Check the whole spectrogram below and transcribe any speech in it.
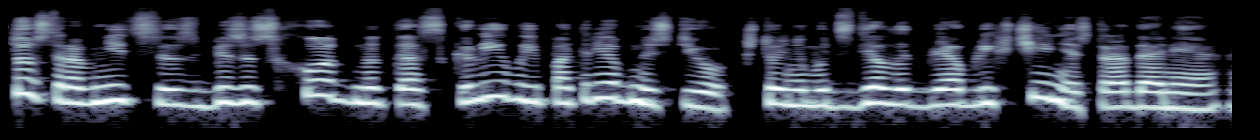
Что сравнится с безысходно тоскливой потребностью что-нибудь сделать для облегчения страдания,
